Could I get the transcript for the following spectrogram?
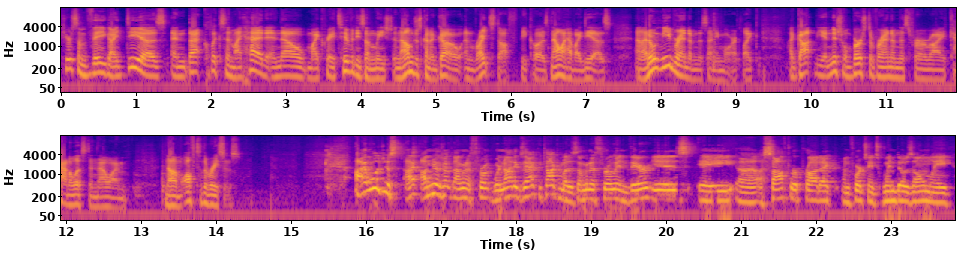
here's some vague ideas and that clicks in my head and now my creativity's unleashed and now I'm just going to go and write stuff because now I have ideas and I don't need randomness anymore. Like I got the initial burst of randomness for my catalyst and now I'm now I'm off to the races. I will just. I, I'm going to. I'm going to throw. We're not exactly talking about this. I'm going to throw in. There is a uh, a software product. Unfortunately, it's Windows only.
